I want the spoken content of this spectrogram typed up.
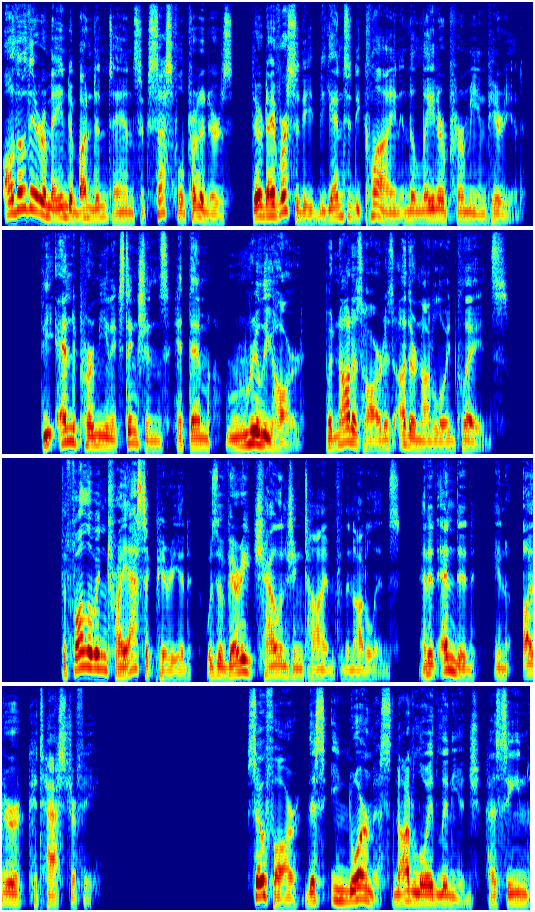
Although they remained abundant and successful predators, their diversity began to decline in the later Permian period. The end Permian extinctions hit them really hard, but not as hard as other nautiloid clades. The following Triassic period was a very challenging time for the nautilids, and it ended in utter catastrophe. So far, this enormous nautiloid lineage has seen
